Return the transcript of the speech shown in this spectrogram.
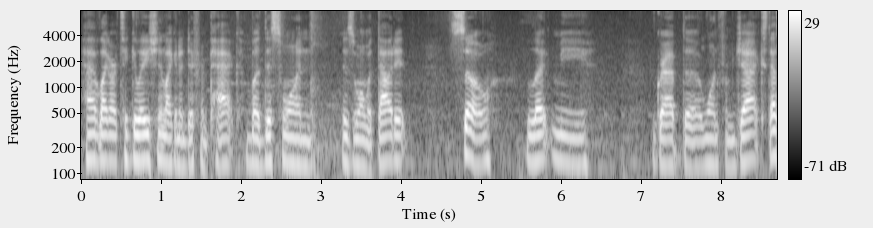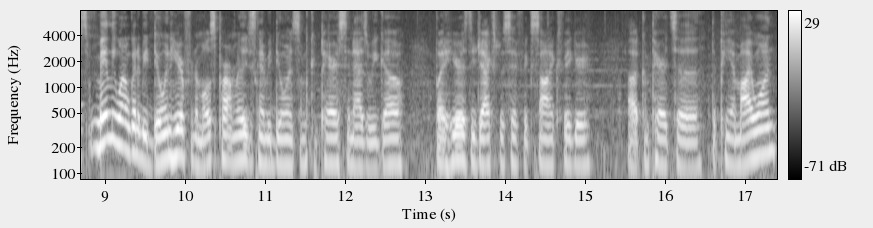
have like articulation like in a different pack, but this one is one without it. So let me grab the one from Jakks. That's mainly what I'm going to be doing here for the most part. I'm really just going to be doing some comparison as we go. But here's the Jakks Pacific Sonic figure uh, compared to the PMI one.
